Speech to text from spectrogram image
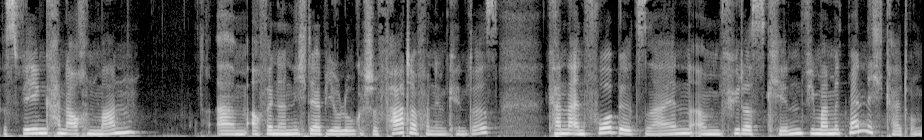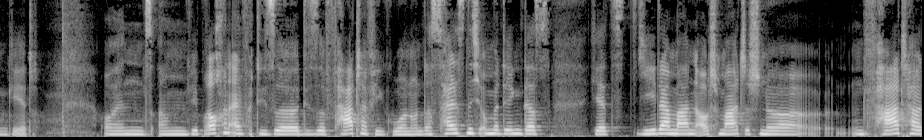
Deswegen kann auch ein Mann, ähm, auch wenn er nicht der biologische Vater von dem Kind ist, kann ein Vorbild sein ähm, für das Kind, wie man mit Männlichkeit umgeht. Und ähm, wir brauchen einfach diese, diese Vaterfiguren. Und das heißt nicht unbedingt, dass jetzt jedermann automatisch eine, ein Vater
